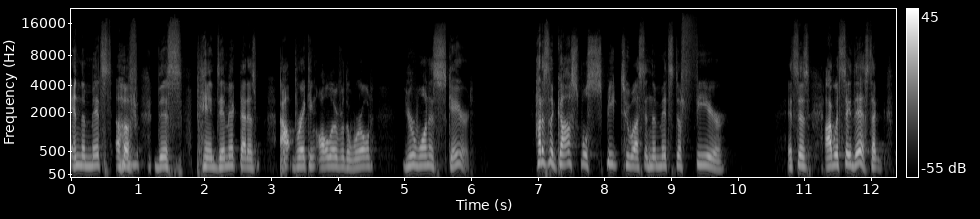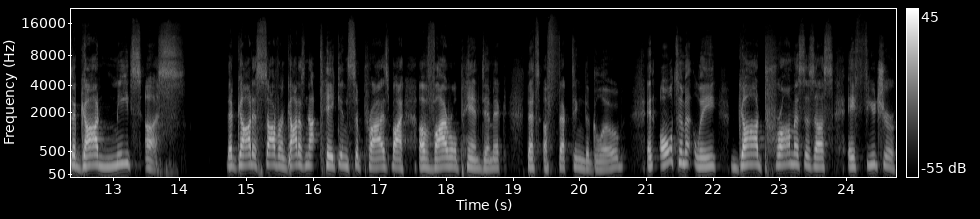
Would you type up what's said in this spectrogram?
in the midst of this pandemic that is outbreaking all over the world, your one is scared. How does the gospel speak to us in the midst of fear? It says, I would say this that, that God meets us, that God is sovereign. God is not taken surprised by a viral pandemic that's affecting the globe. And ultimately, God promises us a future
